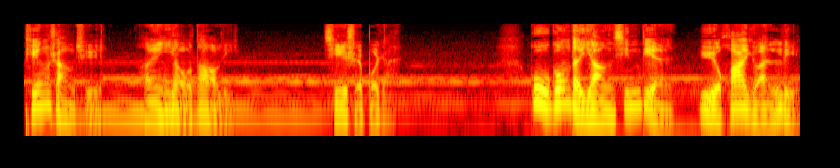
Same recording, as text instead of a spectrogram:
听上去很有道理，其实不然。故宫的养心殿御花园里，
